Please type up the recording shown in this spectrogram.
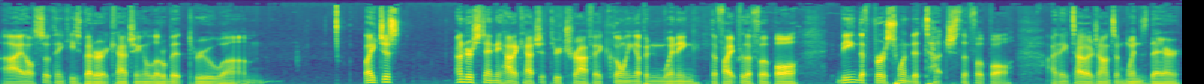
I also think he's better at catching a little bit through, um, like just understanding how to catch it through traffic, going up and winning the fight for the football, being the first one to touch the football. I think Tyler Johnson wins there.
